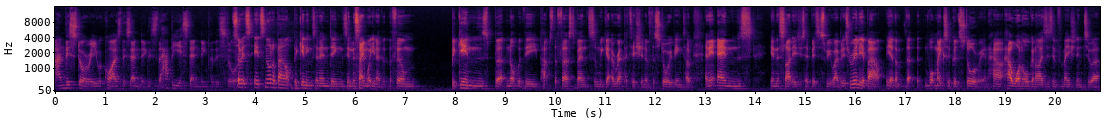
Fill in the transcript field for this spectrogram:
and this story requires this ending. This is the happiest ending for this story. So it's it's not about beginnings and endings in the same way. You know that the film begins, but not with the perhaps the first events, and we get a repetition of the story being told, and it ends in a slightly, as you said, bittersweet way. But it's really about yeah, the, the, what makes a good story and how, how one organises information into a,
